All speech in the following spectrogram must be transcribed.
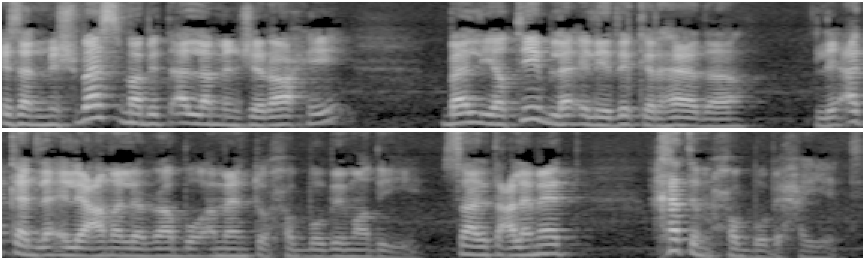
إذا مش بس ما بتألم من جراحي بل يطيب لإلي ذكر هذا لأكد لإلي عمل الرب وأمانته وحبه بماضيه. صارت علامات ختم حبه بحياتي.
